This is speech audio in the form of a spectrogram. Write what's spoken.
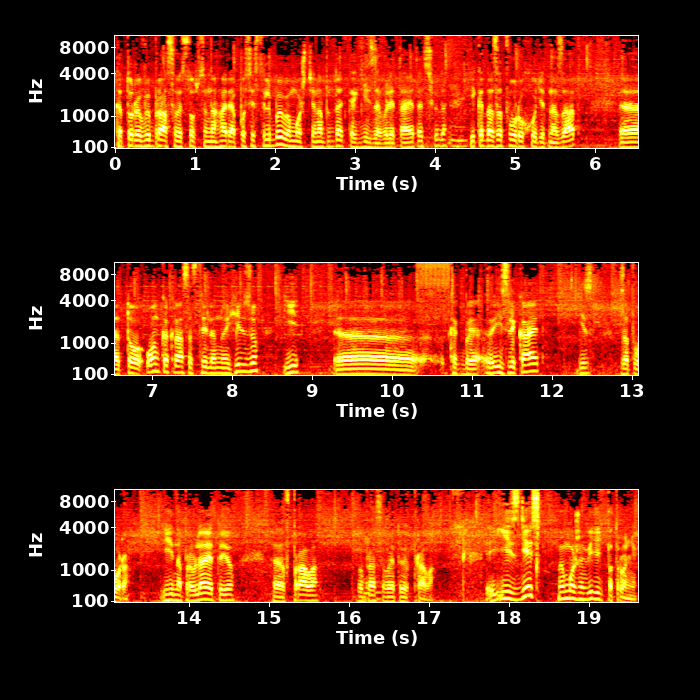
который выбрасывает, собственно говоря, после стрельбы вы можете наблюдать, как гильза вылетает отсюда. И когда затвор уходит назад, э, то он как раз отстрелянную гильзу и э, как бы извлекает из затвора и направляет ее э, вправо, выбрасывает ее вправо. И здесь мы можем видеть патронник.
